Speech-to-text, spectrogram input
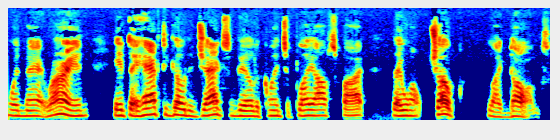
when Matt Ryan, if they have to go to Jacksonville to clinch a playoff spot, they won't choke like dogs.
